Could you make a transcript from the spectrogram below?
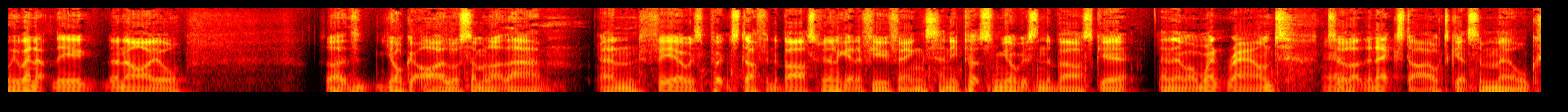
we went up the an aisle, like the yogurt aisle or something like that. And Theo was putting stuff in the basket, only getting a few things, and he put some yogurts in the basket. And then I went round to like the next aisle to get some milk.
